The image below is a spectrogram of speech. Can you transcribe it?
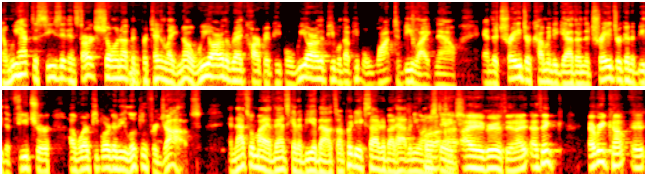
and we have to seize it and start showing up and pretending like, no, we are the red carpet people. We are the people that people want to be like now. And the trades are coming together, and the trades are going to be the future of where people are going to be looking for jobs. And that's what my event's going to be about. So I'm pretty excited about having you on Well, stage. I, I agree with you, and I, I think every com- it,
